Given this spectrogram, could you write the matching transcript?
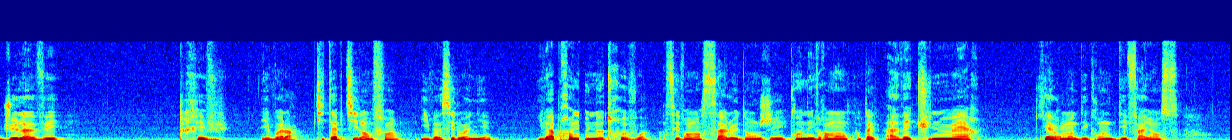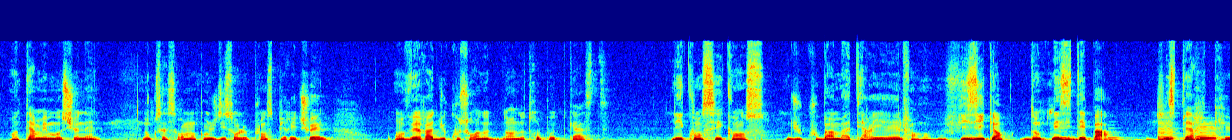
Dieu l'avait prévu. Et voilà, petit à petit, l'enfant, il va s'éloigner il va prendre une autre voie. C'est vraiment ça le danger, qu'on est vraiment en contact avec une mère qui a vraiment des grandes défaillances en termes émotionnels. Donc ça, c'est vraiment, comme je dis, sur le plan spirituel. On verra du coup sur un autre, podcast les conséquences du coup bah, matérielles, enfin physiques. Hein. Donc n'hésitez pas. J'espère que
